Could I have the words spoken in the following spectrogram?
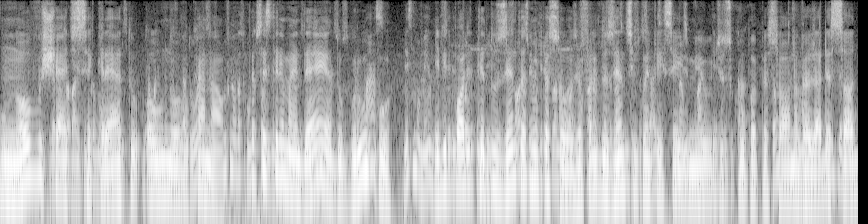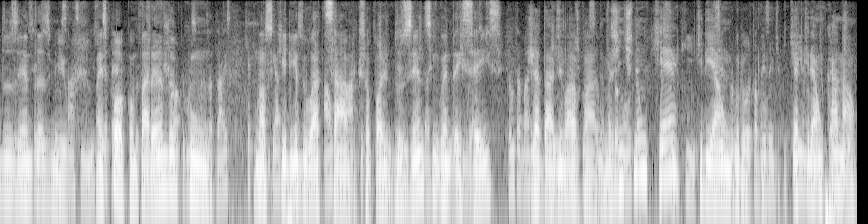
um novo chat secreto ou um novo canal. Para vocês terem uma ideia do grupo, ele pode ter 200 mil pessoas. Eu falei 256 mil, desculpa pessoal, na verdade é só 200 mil. Mas pô, comparando com o nosso querido WhatsApp, que só pode 256, já dá de lavada. Mas a gente não quer criar um grupo, quer criar um canal.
